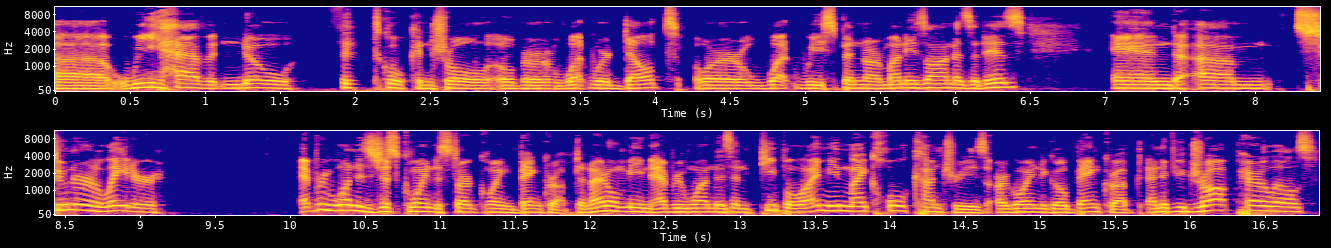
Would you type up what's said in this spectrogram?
Uh, we have no fiscal control over what we're dealt or what we spend our monies on as it is, and um, sooner or later everyone is just going to start going bankrupt. And I don't mean everyone is in people, I mean like whole countries are going to go bankrupt. And if you draw parallels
